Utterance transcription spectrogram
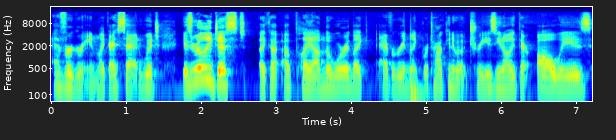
evergreen, like I said, which is really just like a, a, play on the word like evergreen, like we're talking about trees, you know, like they're always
